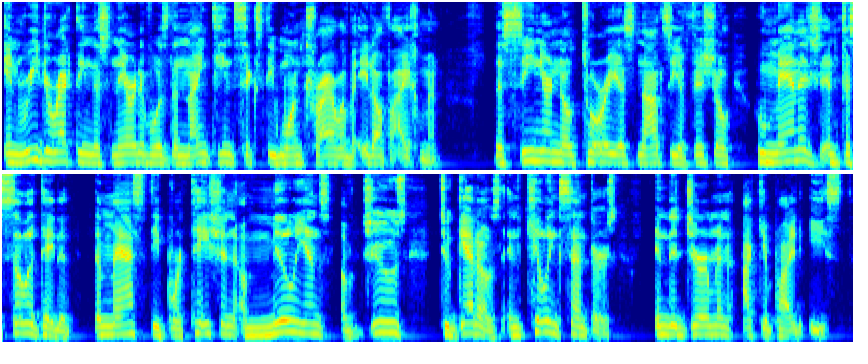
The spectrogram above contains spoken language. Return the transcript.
in redirecting this narrative was the 1961 trial of Adolf Eichmann, the senior notorious Nazi official who managed and facilitated the mass deportation of millions of Jews to ghettos and killing centers in the German occupied East.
